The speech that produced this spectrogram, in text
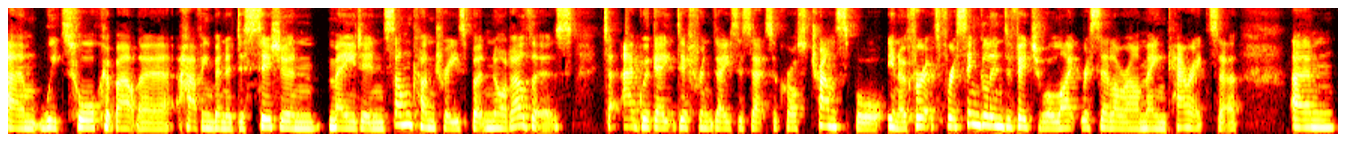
um, we talk about there having been a decision made in some countries, but not others, to aggregate different data sets across transport. You know, for for a single individual like Ricilla, our main character, um,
